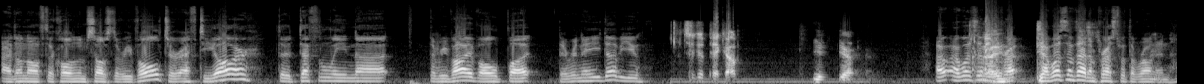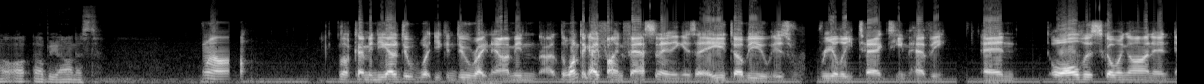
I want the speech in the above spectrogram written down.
I don't know if they're calling themselves the Revolt or FTR. They're definitely not the Revival, but they're in AEW. It's a good pickup. Yeah. I, I wasn't. I impre- did- I wasn't that impressed with the run-in. I'll, I'll be honest. Well, look, I mean, you got to do what you can do right now. I mean, uh, the one thing I find fascinating is that AEW is really tag team heavy, and all this going on, and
